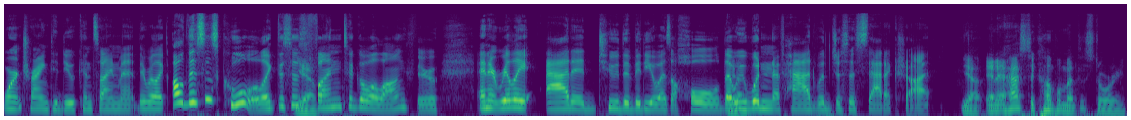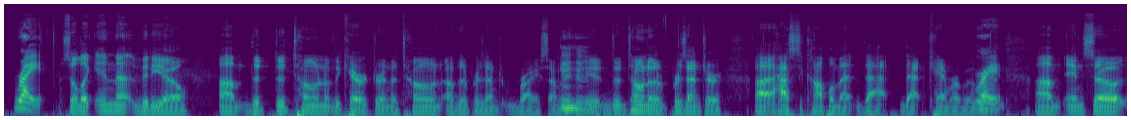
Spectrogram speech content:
weren't trying to do consignment. They were like, "Oh, this is cool. Like this is Yeah. fun to go along through." And it really added to the video as a whole that we wouldn't have had with just a static shot. Yeah, and it has to complement the story. Right. So like in that video, um, the the tone of the character and the tone of the presenter Bryce, I mean, Mm-hmm. it, the tone of the presenter uh, has to complement that that camera movement. Right. Um, and so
